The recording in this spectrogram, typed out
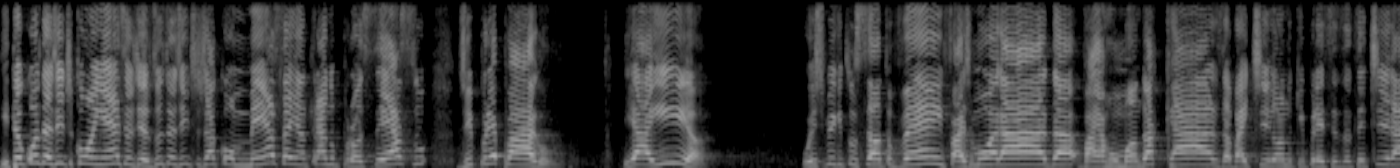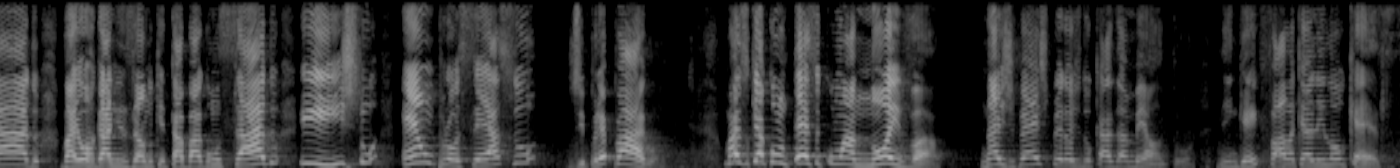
Então, quando a gente conhece a Jesus, a gente já começa a entrar no processo de preparo. E aí, o Espírito Santo vem, faz morada, vai arrumando a casa, vai tirando o que precisa ser tirado, vai organizando o que está bagunçado, e isto é um processo de preparo. Mas o que acontece com a noiva nas vésperas do casamento? Ninguém fala que ela enlouquece.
